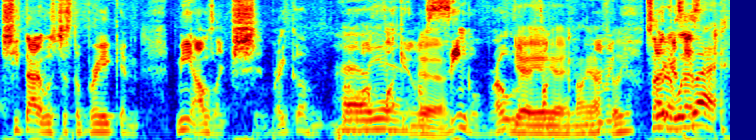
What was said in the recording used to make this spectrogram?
she thought it was just a break, and me I was like shit break up. Bro, Hell I'm yeah. fucking I'm single, bro. Yeah, Like, yeah, fuck- yeah. No, yeah, know I what feel mean? you. So I Luduh, guess where you at?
